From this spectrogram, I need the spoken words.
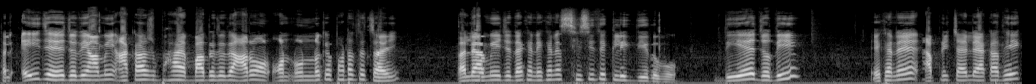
তাহলে এই যে যদি আমি আকাশ ভাই, বাদে যদি আরও অন- অন্যকে পাঠাতে চাই, তাহলে আমি এই যে দেখেন, এখানে সিসিতে ক্লিক দিয়ে দেবো। দিয়ে যদি এখানে আপনি চাইলে একাধিক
